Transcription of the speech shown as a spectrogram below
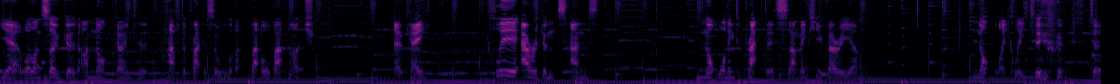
Yeah, well, I'm so good. I'm not going to have to practice all that all that much. Okay. Clear arrogance and not wanting to practice. That makes you very um not likely to to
